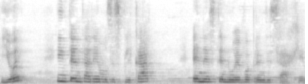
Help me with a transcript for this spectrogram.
Y hoy intentaremos explicar en este nuevo aprendizaje.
